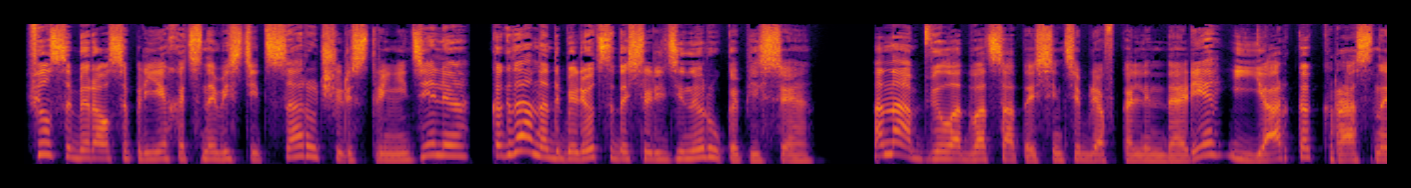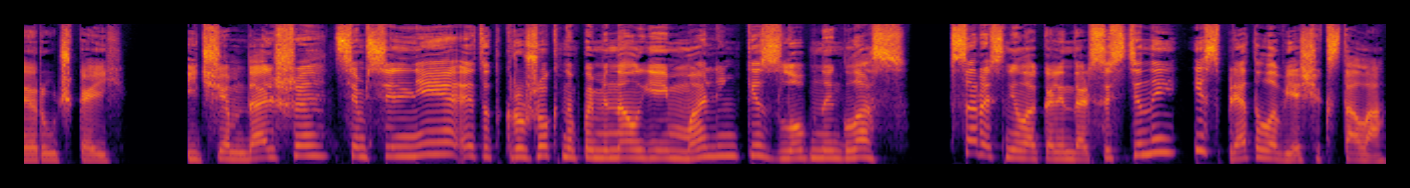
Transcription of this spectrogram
Фил собирался приехать навестить Сару через три недели, когда она доберется до середины рукописи. Она обвела 20 сентября в календаре ярко-красной ручкой. И чем дальше, тем сильнее этот кружок напоминал ей маленький злобный глаз. Сара сняла календарь со стены и спрятала в ящик стола.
